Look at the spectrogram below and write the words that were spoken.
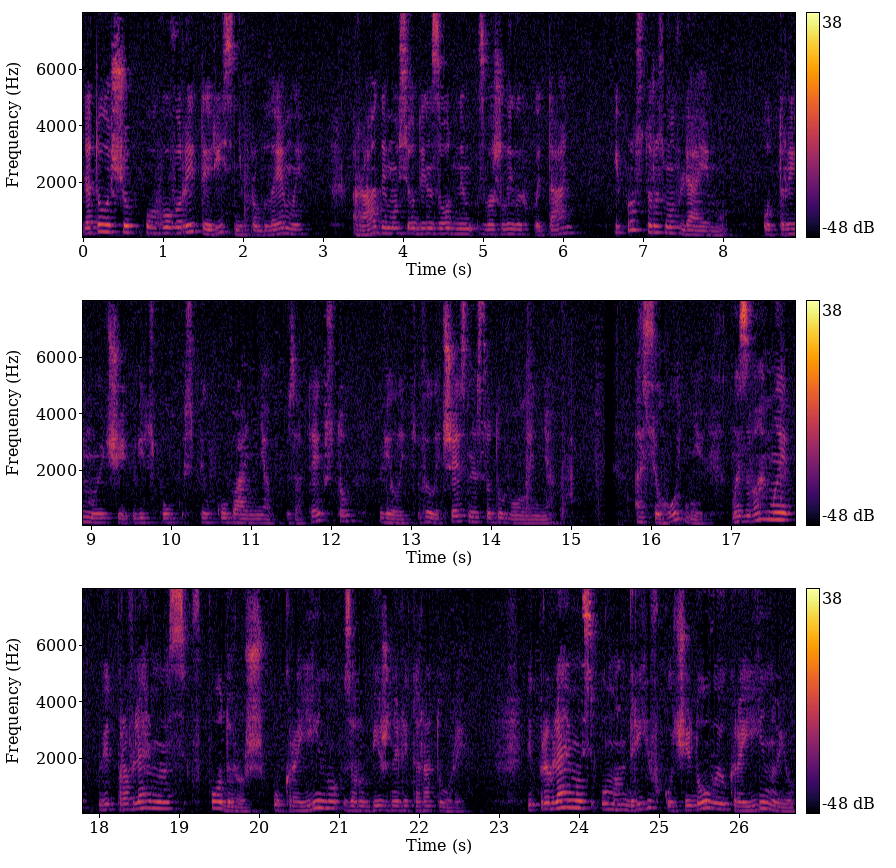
для того, щоб обговорити різні проблеми, радимося один з одним з важливих питань і просто розмовляємо, отримуючи від спілкування за текстом величезне задоволення. А сьогодні ми з вами відправляємось в подорож Україну зарубіжної літератури. Відправляємось у мандрівку чудовою країною,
